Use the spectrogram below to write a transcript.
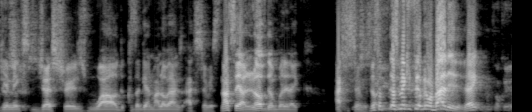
gimmicks, gestures. wild. Because again, my love language is acts of service. Not say I love them, but like acts of service. just Just, how to, you just make you feel a bit more validated, right? Mhm, Okay.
